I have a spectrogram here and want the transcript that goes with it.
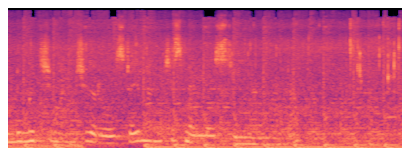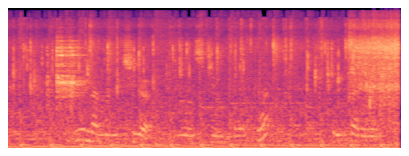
ఎండుమిర్చి మంచిగా రోస్ట్ అయ్యి మంచి స్మెల్ వస్తుంది అనమాట ఇలా మంచిగా రోస్ట్ అయిన తర్వాత కర్రీ కరివేపాకు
